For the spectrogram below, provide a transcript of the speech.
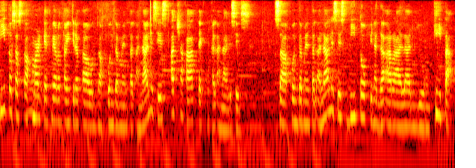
dito sa stock market, meron tayong tinatawag na fundamental analysis at saka technical analysis. Sa fundamental analysis, dito pinag-aaralan yung kita,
